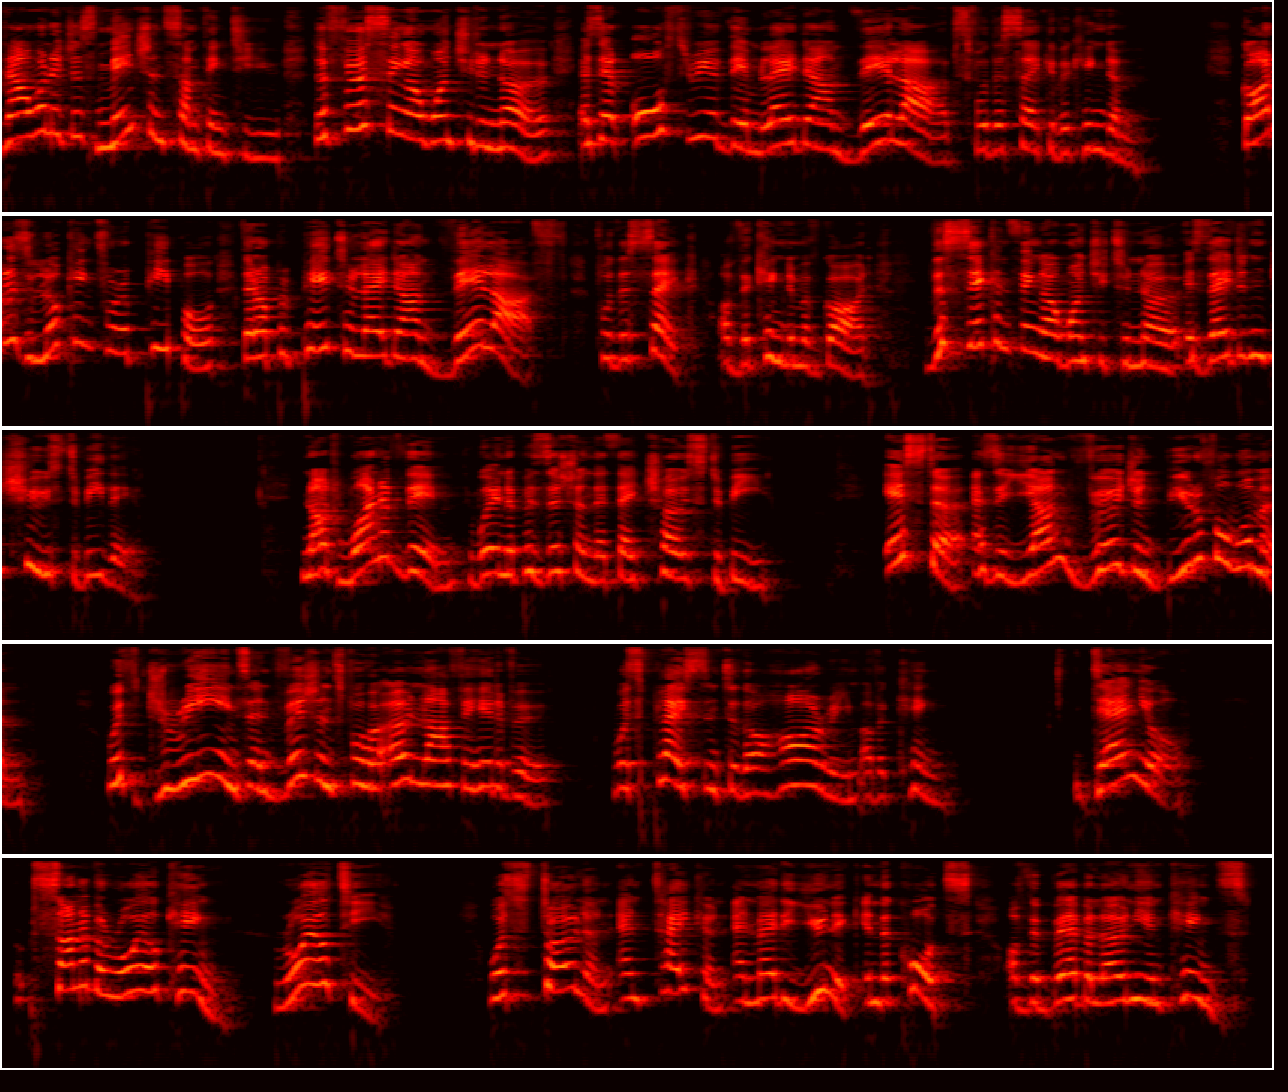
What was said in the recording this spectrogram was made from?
Now, I want to just mention something to you. The first thing I want you to know is that all three of them lay down their lives for the sake of a kingdom. God is looking for a people that are prepared to lay down their life for the sake of the kingdom of God. The second thing I want you to know is they didn't choose to be there. Not one of them were in a position that they chose to be. Esther, as a young, virgin, beautiful woman with dreams and visions for her own life ahead of her, was placed into the harem of a king. Daniel, son of a royal king, royalty, was stolen and taken and made a eunuch in the courts of the Babylonian kings.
